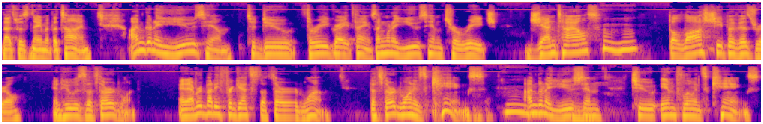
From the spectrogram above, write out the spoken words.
That's his name at the time. I'm going to use him to do three great things. I'm going to use him to reach Gentiles, mm-hmm. the lost sheep of Israel, and who is the third one? And everybody forgets the third one. The third one is kings. Mm. I'm going to use mm. him to influence kings.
